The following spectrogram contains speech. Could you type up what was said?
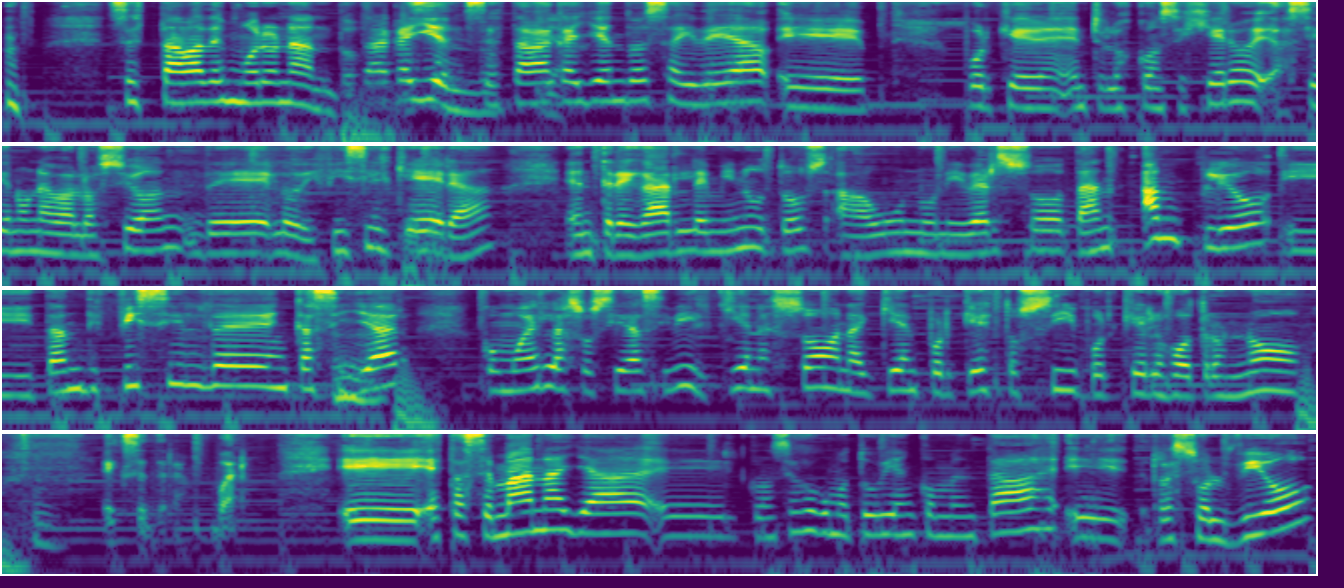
se estaba desmoronando. Estaba cayendo, Se, se estaba ya. cayendo esa idea eh, porque entre los consejeros hacían una evaluación de lo difícil que era entregarle minutos a un universo tan amplio y tan difícil de encasillar como es la sociedad civil. ¿Quiénes son? ¿A quién? ¿Por qué estos sí? ¿Por qué los otros no? Etcétera. Bueno, eh, esta semana ya eh, el Consejo, como tú bien comentabas, eh, resolvió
